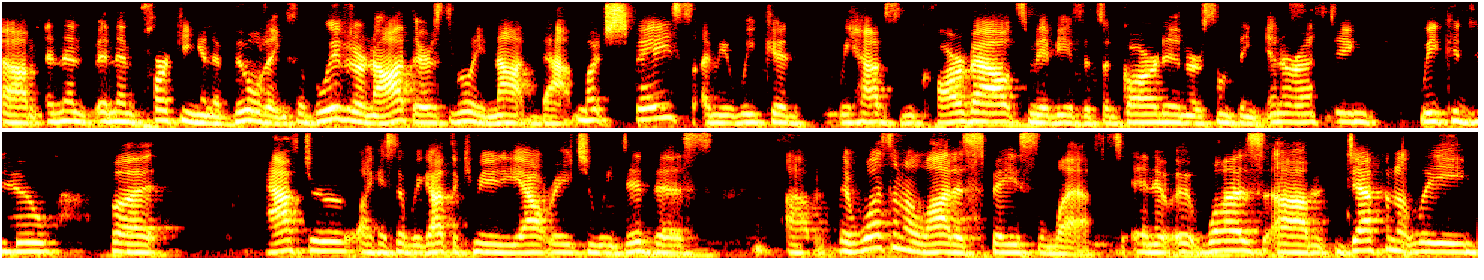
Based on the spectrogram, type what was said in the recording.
um, and then and then parking in a building. So believe it or not, there's really not that much space. I mean, we could we have some carve outs, maybe if it's a garden or something interesting we could do. But after, like I said, we got the community outreach and we did this. Um, there wasn't a lot of space left, and it, it was um, definitely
